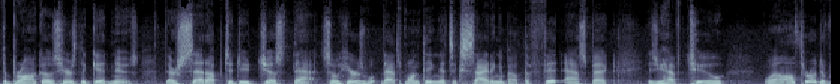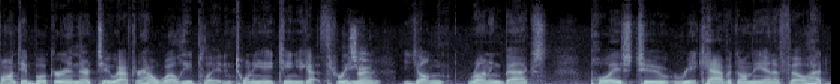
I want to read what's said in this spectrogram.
The Broncos, here's the good news. They're set up to do just that. So here's what that's one thing that's exciting about the fit aspect is you have two well, I'll throw Devontae Booker in there too after how well he played in 2018. You got three right. young running backs, poised to wreak havoc on the NFL. Had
